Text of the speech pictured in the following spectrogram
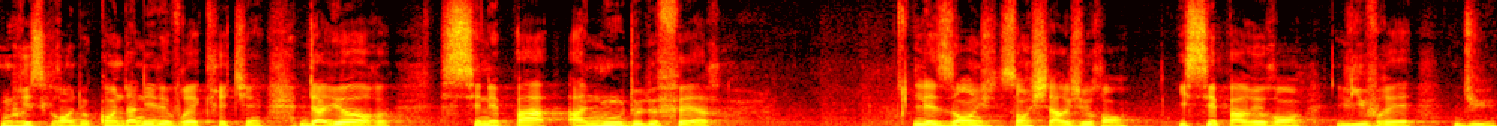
nous risquerons de condamner les vrais chrétiens. D'ailleurs, ce n'est pas à nous de le faire. Les anges s'en chargeront. Ils sépareront l'ivraie du,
